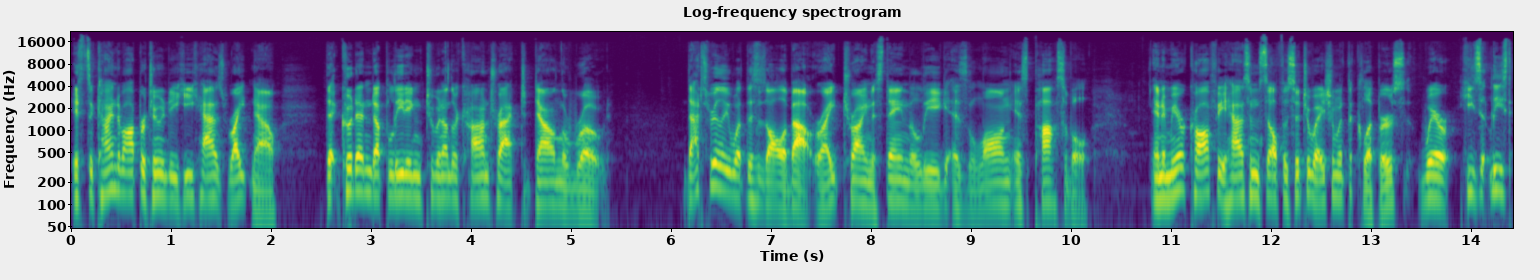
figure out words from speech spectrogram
it's the kind of opportunity he has right now that could end up leading to another contract down the road. That's really what this is all about, right? Trying to stay in the league as long as possible. And Amir Coffey has himself a situation with the Clippers where he's at least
